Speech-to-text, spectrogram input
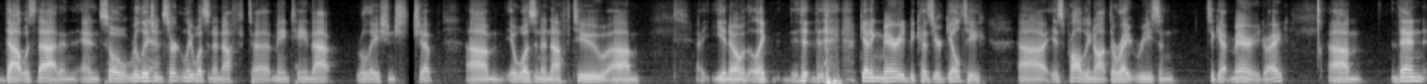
that was that. And and so religion yeah. certainly wasn't enough to maintain that relationship. Um, it wasn't enough to um, you know like getting married because you're guilty uh, is probably not the right reason to get married right? Um, then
